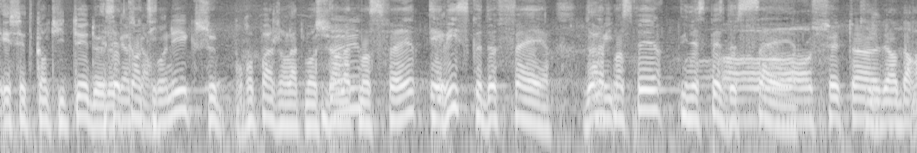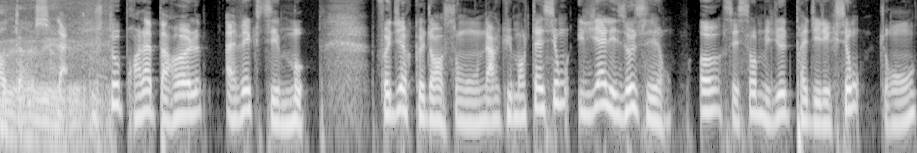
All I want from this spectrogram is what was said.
et cette quantité de, Et de cette gaz carbonique se propage dans l'atmosphère. dans l'atmosphère et risque de faire de Ah oui. l'atmosphère une espèce de serre. Oh, c'est un baratin. Là, Cousteau prend la parole avec ces mots. Faut dire que dans son argumentation, il y a les océans. Or, c'est son milieu de prédilection, donc...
